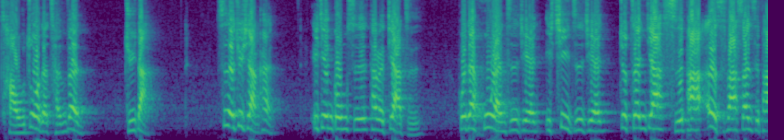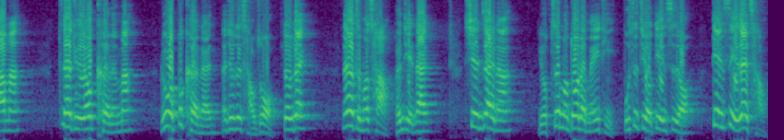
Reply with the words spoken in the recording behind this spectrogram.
炒作的成分巨大。试着去想想看。一间公司它的价值会在忽然之间、一气之间就增加十趴、二十趴、三十趴吗？大家觉得有可能吗？如果不可能，那就是炒作，对不对？那要怎么炒？很简单，现在呢有这么多的媒体，不是只有电视哦，电视也在炒。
